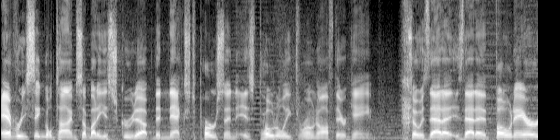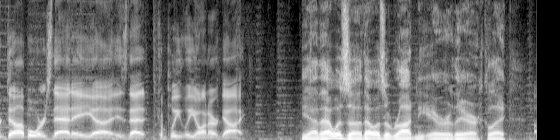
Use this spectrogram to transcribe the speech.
Every single time somebody is screwed up, the next person is totally thrown off their game. So is that a is that a phone error, Dub, or is that a uh, is that completely on our guy? Yeah, that was a that was a Rodney error there, Clay. Uh,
